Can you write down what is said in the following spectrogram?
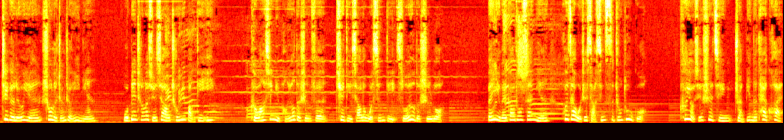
这个留言说了整整一年，我变成了学校丑女榜第一，可王星女朋友的身份却抵消了我心底所有的失落。本以为高中三年会在我这小心思中度过，可有些事情转变得太快，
